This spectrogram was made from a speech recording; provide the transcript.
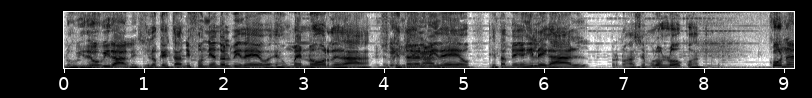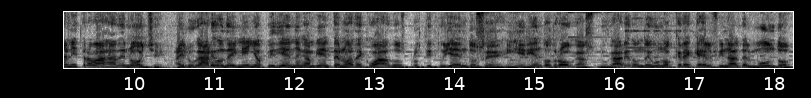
los videos virales. Y lo que están difundiendo el video es un menor de edad, Eso el es que está en el video, que también es ilegal, pero nos hacemos los locos aquí. Conani trabaja de noche. Hay lugares donde hay niños pidiendo en ambientes no adecuados, prostituyéndose, ingiriendo drogas, lugares donde uno cree que es el final del mundo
